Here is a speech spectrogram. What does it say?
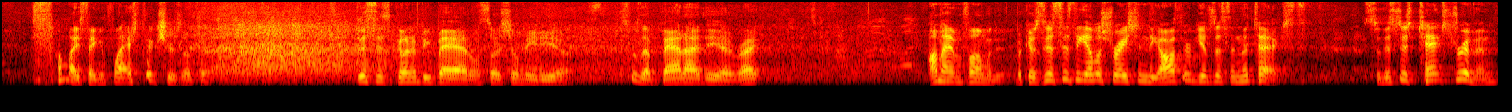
Somebody's taking flash pictures up there. this is going to be bad on social media. This was a bad idea, right? I'm having fun with it because this is the illustration the author gives us in the text. So this is text driven,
